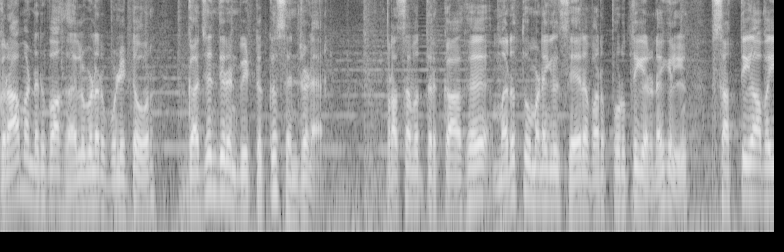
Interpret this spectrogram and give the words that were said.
கிராம நிர்வாக அலுவலர் உள்ளிட்டோர் கஜேந்திரன் வீட்டுக்கு சென்றனர். பிரசவத்திற்காக மருத்துவமனையில் சேர வற்புறுத்திய நிலையில் சத்யாவை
